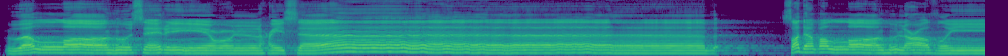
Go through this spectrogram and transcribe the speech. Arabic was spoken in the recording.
والله سريع الحساب. صدق الله العظيم.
